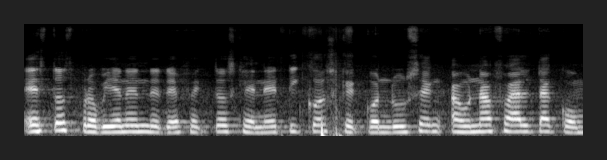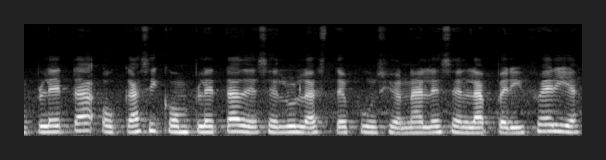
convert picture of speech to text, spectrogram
Estos provienen de defectos genéticos que conducen a una falta completa o casi completa de células T funcionales en la periferia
